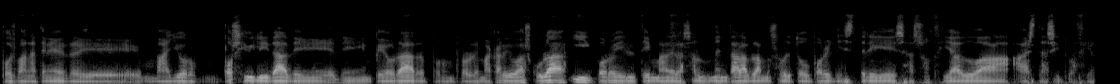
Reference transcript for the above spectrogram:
pues van a tener eh, mayor posibilidad de, empeorar por un problema cardiovascular y por el tema de la salud mental hablamos sobre todo por el estrés asociado a, esta situación.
